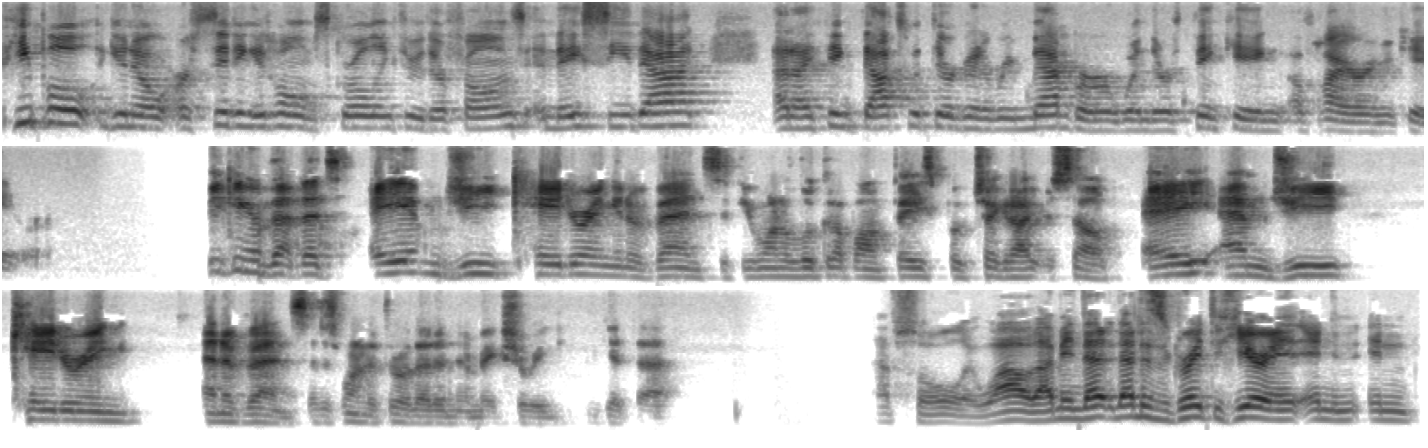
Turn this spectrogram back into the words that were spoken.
people you know are sitting at home scrolling through their phones and they see that and i think that's what they're going to remember when they're thinking of hiring a caterer Speaking of that, that's AMG Catering and Events. If you want to look up on Facebook, check it out yourself. AMG Catering and Events. I just wanted to throw that in there, make sure we get that. Absolutely. Wow. I mean, that, that is great to hear. And, and, and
